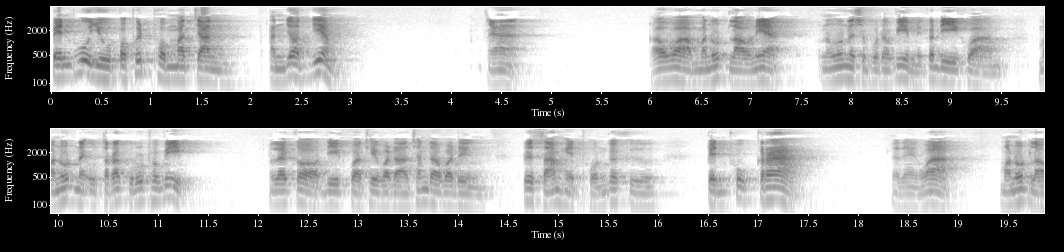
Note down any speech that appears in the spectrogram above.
เป็นผู้อยู่ประพฤติพรหมจรรย์อันยอดเยี่ยมอ่าเขาว่ามนุษย์เราเนี่ยมนุษย์ในชมพูทวีปเนี่ยก็ดีกว่ามนุษย์ในอุตรกุรุทวีป แล้วก็ดีกว่าเทวดาชั้นดาวดึงด้วยสามเหตุผลก็คือ เป็นผู้กล้า แสดงว่ามนุษย์เรา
